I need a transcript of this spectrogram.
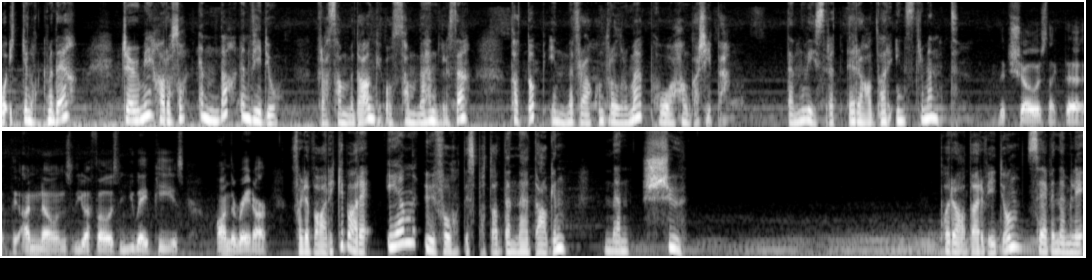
Og ikke nok med det. Jeremy har også enda en video fra samme dag og samme hendelse tatt opp inne fra kontrollrommet på hangarskipet. Den viser et radarinstrument. that shows like the, the unknowns, the UFOs, the UAPs. For det var ikke bare én ufo de spotta denne dagen, men sju. På radarvideoen ser vi nemlig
